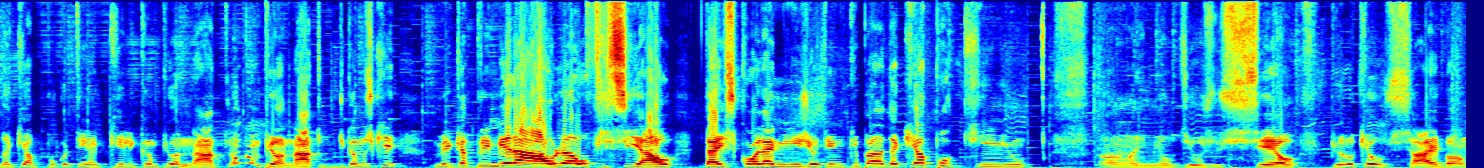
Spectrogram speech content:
daqui a pouco tem aquele campeonato, não campeonato, digamos que meio que a primeira aula oficial da escola ninja. Eu tenho que ir pra daqui a pouquinho. Ai, meu Deus do céu. Pelo que eu saiba,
